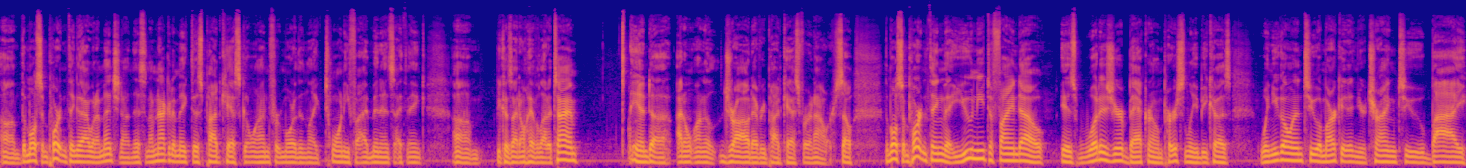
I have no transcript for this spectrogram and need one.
um, the most important thing that i want to mention on this and i'm not going to make this podcast go on for more than like 25 minutes i think um, because i don't have a lot of time and uh, I don't want to draw out every podcast for an hour. So, the most important thing that you need to find out is what is your background personally, because when you go into a market and you're trying to buy,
